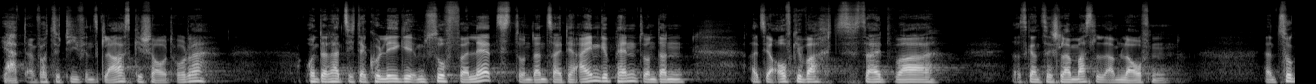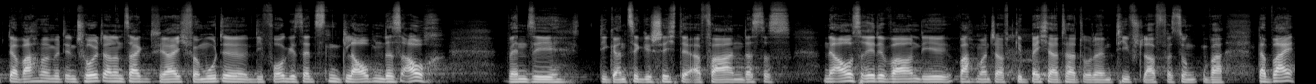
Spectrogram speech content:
Ihr habt einfach zu tief ins Glas geschaut, oder? Und dann hat sich der Kollege im Suff verletzt und dann seid ihr eingepennt und dann, als ihr aufgewacht seid, war das ganze Schlamassel am Laufen. Dann zuckt der Wachmann mit den Schultern und sagt, ja, ich vermute, die Vorgesetzten glauben das auch, wenn sie die ganze Geschichte erfahren, dass das eine Ausrede war und die Wachmannschaft gebechert hat oder im Tiefschlaf versunken war. Dabei,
